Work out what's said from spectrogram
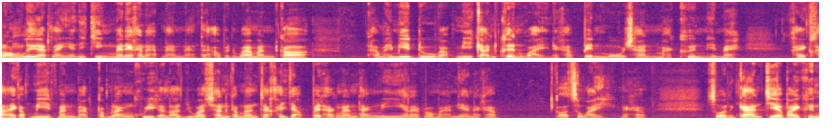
ร่องเลือดอะไรเงี้ยจริงๆ ไม่ได้ขนาดนั้นนะแต่เอาเป็นว่ามันก็ทำให้มีดดูแบบมีการเคลื่อนไหวนะครับเป็น motion มากขึ้นเห็นไหม คล้ายๆ กับมีดมันแบบกำลังคุยกับเราอยู่ว่าฉันกำลังจะขยับไปทางนั้นทางนี้อะไรประมาณนี้นะครับ ก็สวยนะครับส่วนการเจียใบขึ้น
